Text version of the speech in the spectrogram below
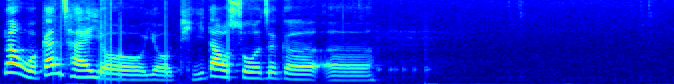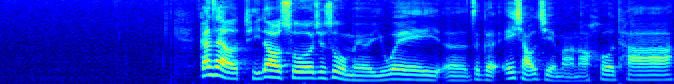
那我刚才有有提到说这个呃。刚才有提到说，就是我们有一位呃，这个 A 小姐嘛，然后她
